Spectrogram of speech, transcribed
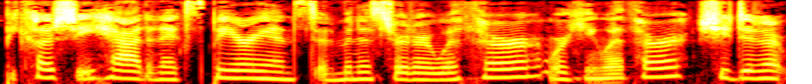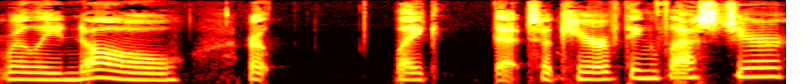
because she had an experienced administrator with her, working with her, she didn't really know or like that took care of things last year.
